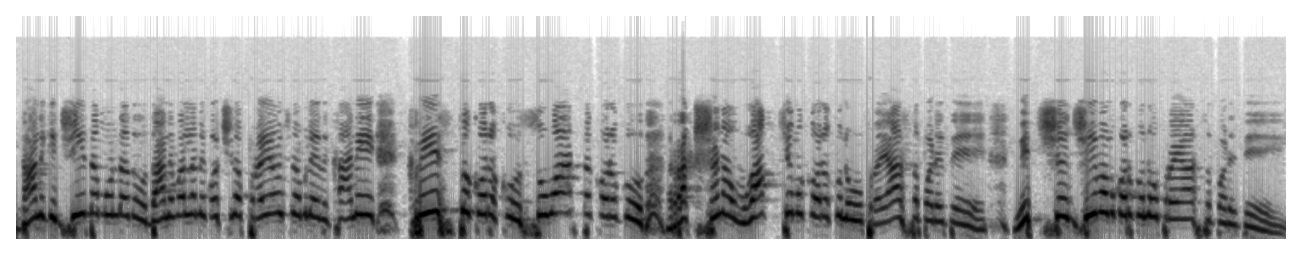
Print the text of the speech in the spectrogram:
దానికి జీతం ఉండదు. దానివల్ల నీకు వచ్చిన ప్రయోజనం లేదు. కానీ క్రీస్తు కొరకు సువార్త కొరకు రక్షణ వాక్యము కొరకు నువ్వు ప్రయాసపడితే నిత్య జీవం కొరకు నువ్వు ప్రయాసపడితే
